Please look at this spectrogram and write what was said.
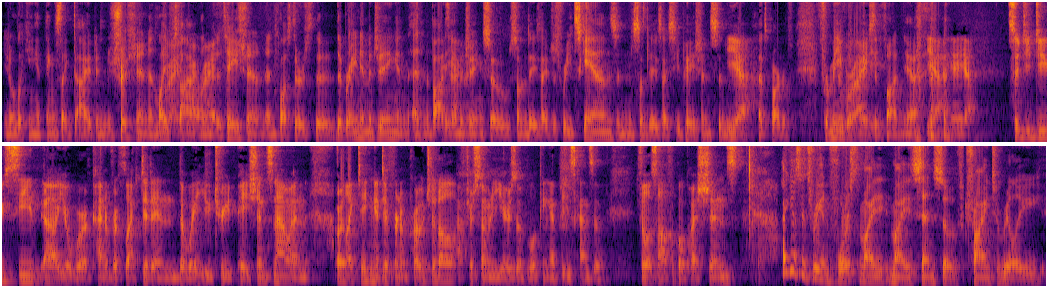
You know, looking at things like diet and nutrition and lifestyle right, and right. meditation, and plus there's the the brain imaging and, and the body Exactly. imaging. So some days I just read scans, and some days I see patients, and Yeah. that's part of for me The what makes it fun. Yeah. yeah, yeah, yeah. Yeah. So do, do you see uh, your work kind of reflected in the way you treat patients now, and or like taking a different approach at all after so many years of looking at these kinds of philosophical questions, I guess it's reinforced my my sense of trying to really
